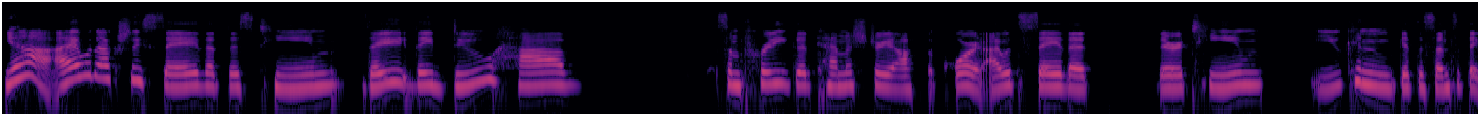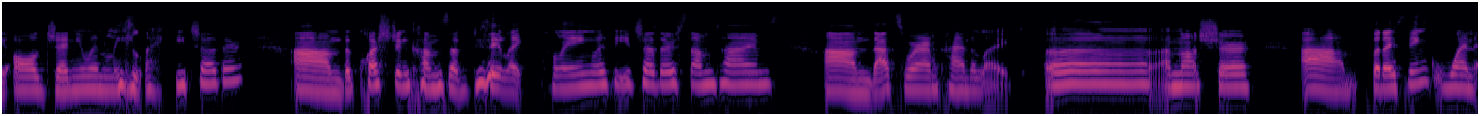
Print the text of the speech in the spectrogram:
Yeah, I would actually say that this team they they do have some pretty good chemistry off the court. I would say that they're a team you can get the sense that they all genuinely like each other. Um, the question comes up do they like playing with each other sometimes? Um, that's where I'm kind of like, uh, I'm not sure. Um, but I think when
